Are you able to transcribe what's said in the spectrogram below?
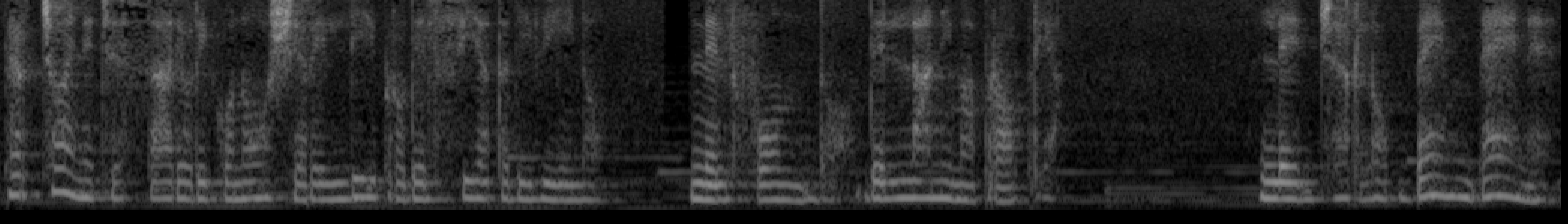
perciò è necessario riconoscere il libro del fiat divino nel fondo dell'anima propria, leggerlo ben bene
